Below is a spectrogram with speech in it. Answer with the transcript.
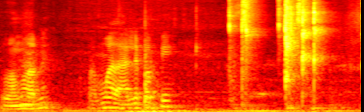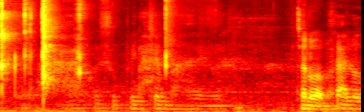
Pues vamos a darle. Vamos a darle, papi. Ay, pues su pinche madre, güey. Saludos, papá. Salud.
